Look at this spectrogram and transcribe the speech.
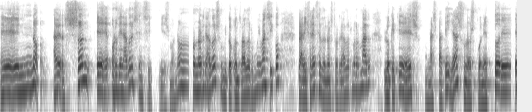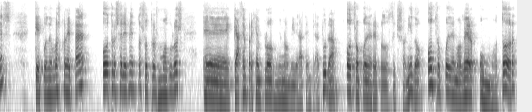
Eh, no, a ver, son eh, ordenadores en sí mismos, ¿no? Un ordenador es un microcontrolador muy básico, pero a diferencia de nuestro ordenador normal, lo que tiene es unas patillas, unos conectores que podemos conectar otros elementos, otros módulos eh, que hacen, por ejemplo, uno mide la temperatura, otro puede reproducir sonido, otro puede mover un motor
